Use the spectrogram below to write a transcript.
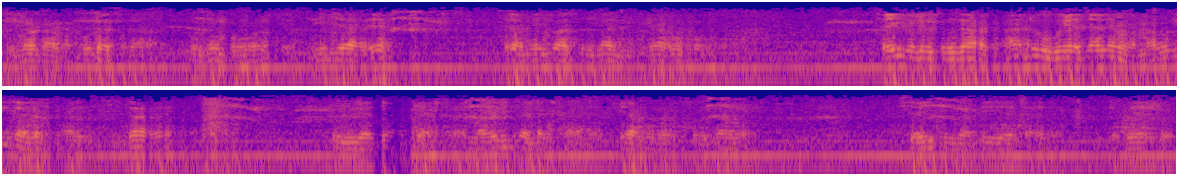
你看那模特是吧？不辛苦，人家哎，人家没事干，你要问问。 စိတ်ကလေးဆိုတာအတူဝေအကျမ်းထဲမှာမာဂရိကလက်ခံတာတယ်။ဝေအကျမ်းထဲမှာမာဂရိကလက်ခံဆရာဘုရားဆိုတာရှိတ်ကပြည့်ရတယ်တပည့်ဆို။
